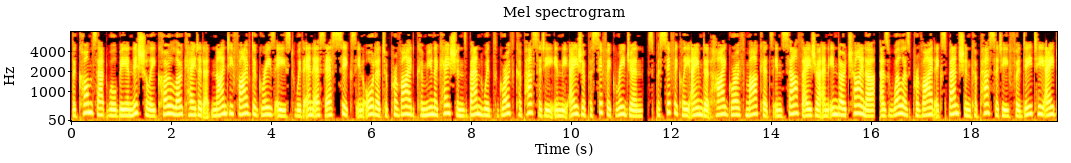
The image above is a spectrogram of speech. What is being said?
The ComSat will be initially co-located at 95 degrees east with NSS-6 in order to provide communications bandwidth growth capacity in the Asia-Pacific region, specifically aimed at high-growth markets in South Asia and Indochina, as well as provide expansion capacity for DTH,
